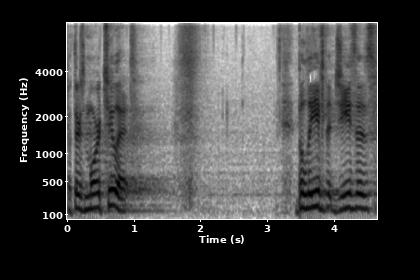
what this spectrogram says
But there's more to it. Believe that Jesus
